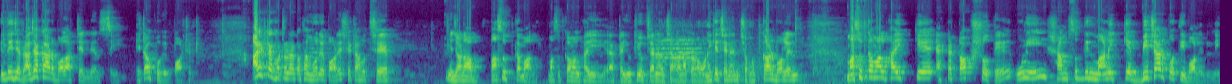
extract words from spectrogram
কিন্তু এই যে রাজাকার বলার টেন্ডেন্সি এটাও খুব ইম্পর্টেন্ট আরেকটা ঘটনার কথা মনে পড়ে, সেটা হচ্ছে জনাব মাসুদ কামাল। মাসুদ কামাল ভাই একটা ইউটিউব চ্যানেল চালান, আপনারা অনেকে চেনেন, চমৎকার বলেন। মাসুদ কামাল ভাইকে একটা টক শোতে উনি শামসুদ্দিন মানিককে বিচারপতি বলেননি।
